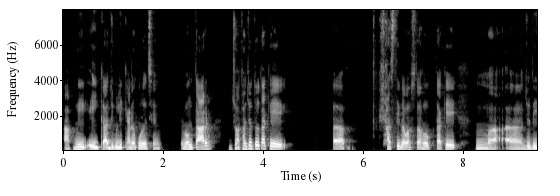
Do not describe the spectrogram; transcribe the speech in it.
আপনি এই কাজগুলি কেন করেছেন? এবং তার যথাযথ তাকে আহ, শাস্তির ব্যবস্থা হোক তাকে যদি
